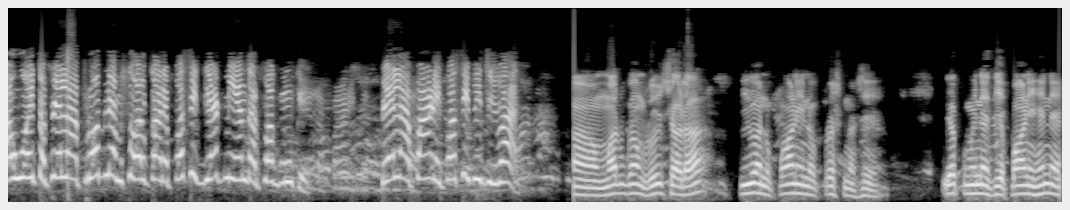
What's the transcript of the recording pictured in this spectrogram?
આવું હોય તો પેલા પ્રોબ્લેમ સોલ્વ કરે, પછી ગેટની અંદર પગ મૂકે. પેલા પાણી, પછી બીજી વાત. મારું ગામ રોયસાડા પીવાનું પાણીનો પ્રશ્ન છે. એક મહિનાથી પાણી છે ને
